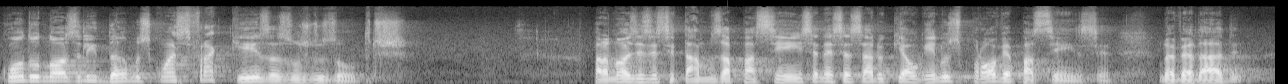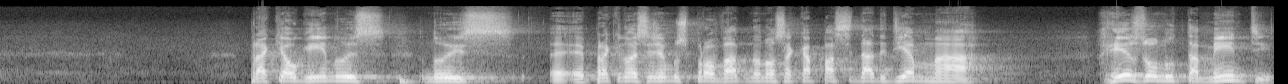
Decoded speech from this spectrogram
quando nós lidamos com as fraquezas uns dos outros. Para nós exercitarmos a paciência, é necessário que alguém nos prove a paciência, não é verdade? Para que alguém nos, nos é, é, para que nós sejamos provados na nossa capacidade de amar resolutamente,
